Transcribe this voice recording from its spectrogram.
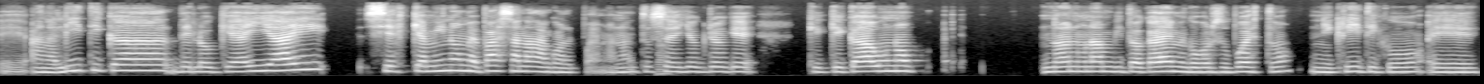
eh, analítica de lo que ahí hay si es que a mí no me pasa nada con el poema, ¿no? Entonces yo creo que, que, que cada uno no en un ámbito académico, por supuesto, ni crítico, eh,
